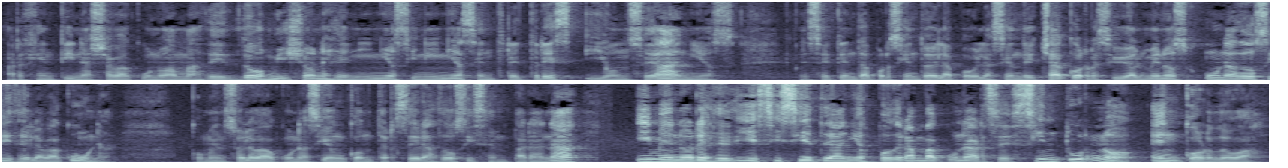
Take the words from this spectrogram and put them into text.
Argentina ya vacunó a más de 2 millones de niños y niñas entre 3 y 11 años. El 70% de la población de Chaco recibió al menos una dosis de la vacuna. Comenzó la vacunación con terceras dosis en Paraná y menores de 17 años podrán vacunarse sin turno en Córdoba.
